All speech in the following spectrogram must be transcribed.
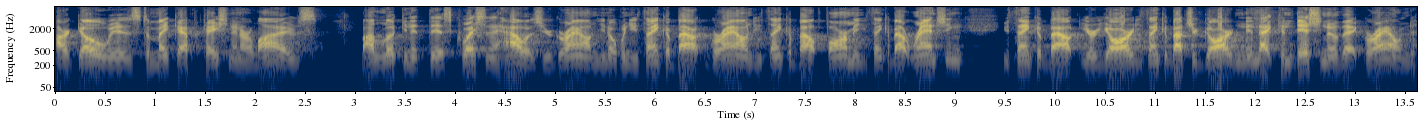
our goal is to make application in our lives by looking at this question how is your ground? You know, when you think about ground, you think about farming, you think about ranching, you think about your yard, you think about your garden, and that condition of that ground.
